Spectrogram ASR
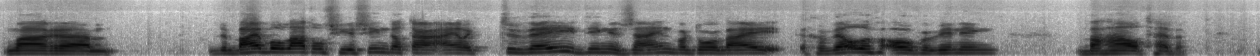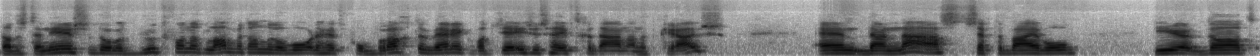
Maar uh, de Bijbel laat ons hier zien dat daar eigenlijk twee dingen zijn waardoor wij geweldige overwinning behaald hebben. Dat is ten eerste door het bloed van het lam, met andere woorden het volbrachte werk wat Jezus heeft gedaan aan het kruis. En daarnaast zegt de Bijbel hier dat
